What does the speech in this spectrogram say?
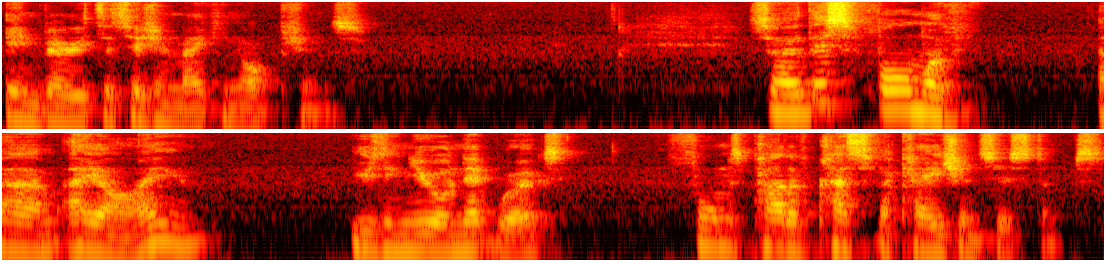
in various decision-making options. So this form of um, AI using neural networks forms part of classification systems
